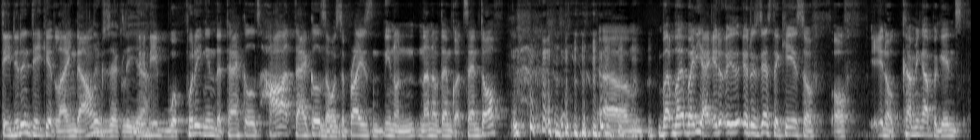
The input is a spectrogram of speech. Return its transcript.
they didn't take it lying down. Exactly, They- yeah. They, were putting in the tackles, hard tackles. I was surprised, you know, none of them got sent off. um, but but but yeah, it, it, it was just a case of of you know coming up against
